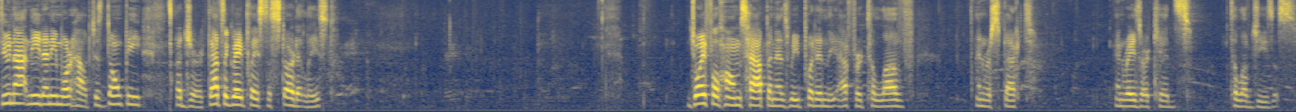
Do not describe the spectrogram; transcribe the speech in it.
do not need any more help. Just don't be a jerk. That's a great place to start, at least. Joyful homes happen as we put in the effort to love and respect and raise our kids to love Jesus.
